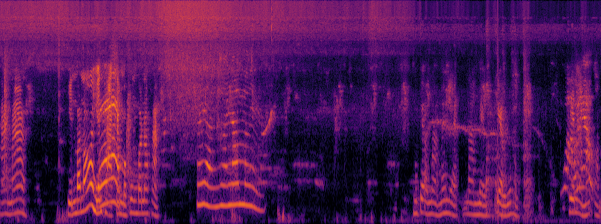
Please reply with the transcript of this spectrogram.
มามาเห็นบ่เนาะเห็นผากจำบ่คุ้งบ่เนาะค่ะไม่อยากให้น้ำมันมึงไปเอาน้ำแม่แม่น้ำแม่แก้วอยู่หันเทน้ำมาก่อน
